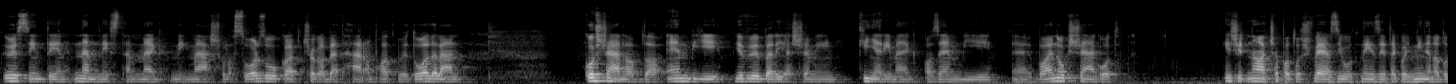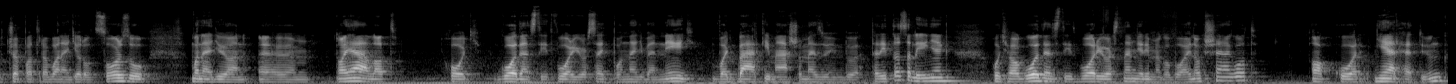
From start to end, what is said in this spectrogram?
őszintén nem néztem meg még máshol a szorzókat, csak a Bet 365 oldalán. Kosárlabda, NBA, jövőbeli esemény, kinyeri meg az NBA bajnokságot, és itt nagy csapatos verziót nézzétek, hogy minden adott csapatra van egy adott szorzó, van egy olyan ajánlat, hogy Golden State Warriors 1.44, vagy bárki más a mezőnyből. Tehát itt az a lényeg, hogy ha a Golden State Warriors nem nyeri meg a bajnokságot, akkor nyerhetünk,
